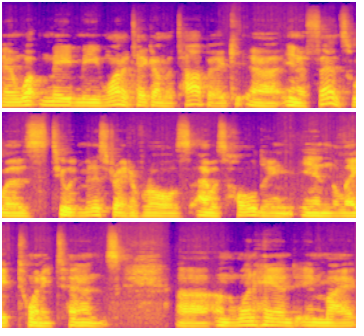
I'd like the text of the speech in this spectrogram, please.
And what made me want to take on the topic, uh, in a sense, was two administrative roles I was holding in the late 2010s. Uh, on the one hand, in my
